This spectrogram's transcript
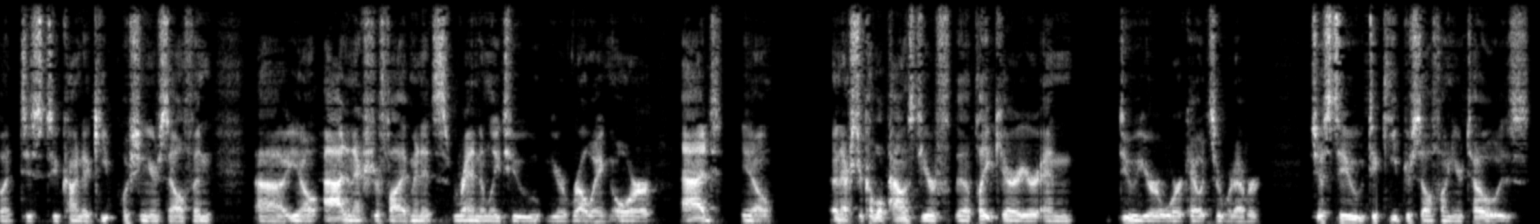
but just to kind of keep pushing yourself and, uh, you know, add an extra five minutes randomly to your rowing or add, you know, an extra couple pounds to your uh, plate carrier and do your workouts or whatever, just to, to keep yourself on your toes.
